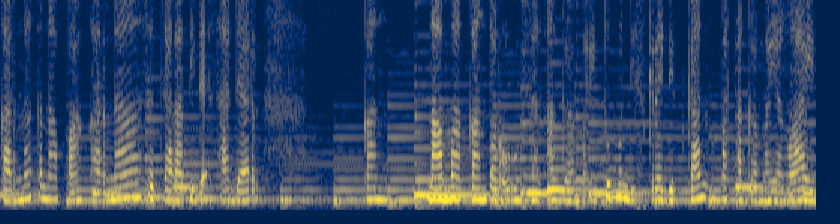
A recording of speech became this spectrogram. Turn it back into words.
Karena kenapa? Karena secara tidak sadar kan nama kantor urusan agama itu mendiskreditkan empat agama yang lain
